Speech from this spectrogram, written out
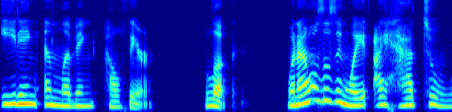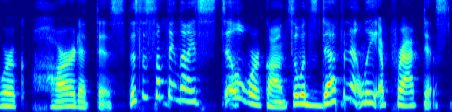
eating and living healthier. Look, when I was losing weight, I had to work hard at this. This is something that I still work on, so it's definitely a practice.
